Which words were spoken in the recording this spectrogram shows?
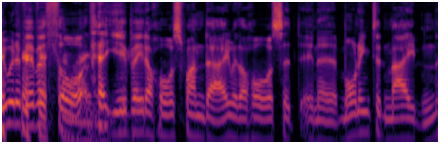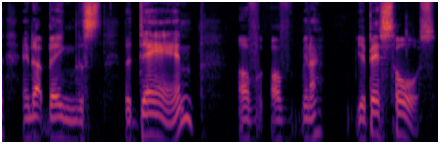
Who would have ever thought that you beat a horse one day with a horse at, in a Mornington maiden end up being the, the dam of, of you know your best horse?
